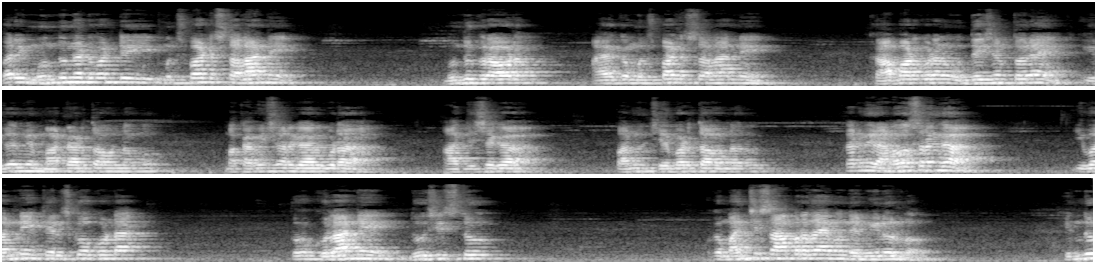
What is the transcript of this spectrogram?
మరి ముందున్నటువంటి మున్సిపాలిటీ స్థలాన్ని ముందుకు రావడం ఆ యొక్క మున్సిపాలిటీ స్థలాన్ని కాపాడుకోవడానికి ఉద్దేశంతోనే ఈరోజు మేము మాట్లాడుతూ ఉన్నాము. మా కమిషనర్ గారు కూడా ఆ దిశగా పనులు చేపడుతూ ఉన్నారు. కానీ మీరు అనవసరంగా ఇవన్నీ తెలుసుకోకుండా ఒక కులాన్ని దూషిస్తూ ఒక మంచి సాంప్రదాయం ఉంది ఎమ్మిగనూరులో హిందూ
